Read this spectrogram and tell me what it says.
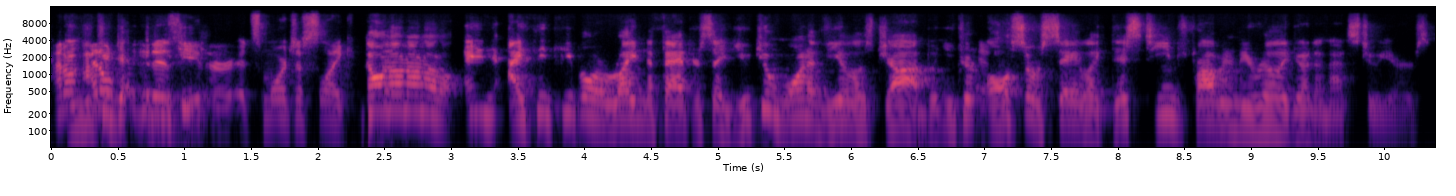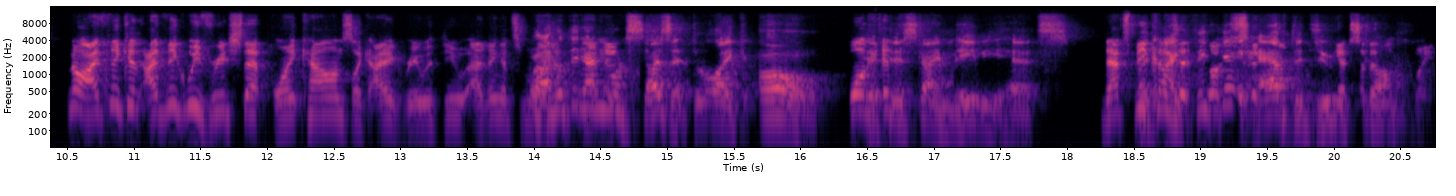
I don't. I don't think it is either. It's more just like No, no, no, no, no. And I think people are right in the fact to say you can want Avila's job, but you could Yeah. also say like this team's probably gonna be really good in the next two years. No, I think it, I think we've reached that point, Collins. Like I agree with you. I think it's more. Well, I don't think anyone says it. They're like, oh, Well, if this guy maybe hits. That's Like, because I think they have the dudes coming. point.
